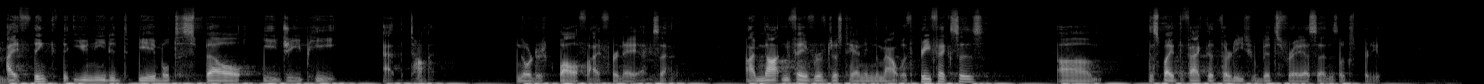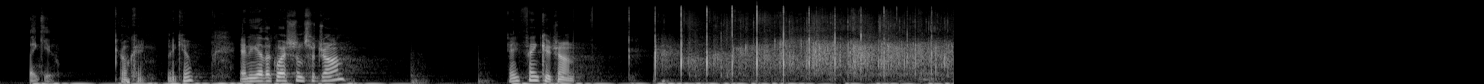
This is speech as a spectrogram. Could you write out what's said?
I think that you needed to be able to spell EGP at the time in order to qualify for an ASN. I'm not in favor of just handing them out with prefixes, um, despite the fact that 32 bits for ASNs looks pretty. Thank you. Okay, thank you. Any other questions for John? Okay, thank you, John.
